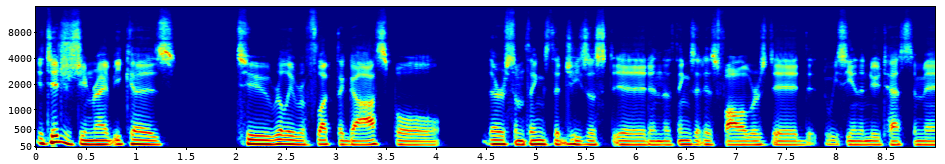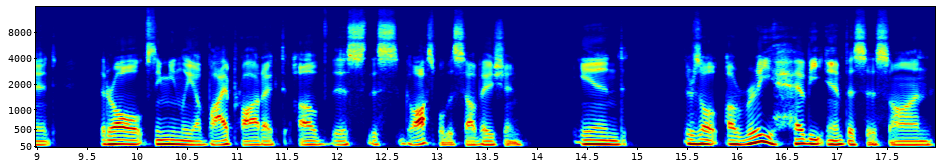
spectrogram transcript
it's interesting, right? Because to really reflect the gospel, there are some things that Jesus did and the things that his followers did that we see in the New Testament that are all seemingly a byproduct of this this gospel, this salvation. And there's a, a really heavy emphasis on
